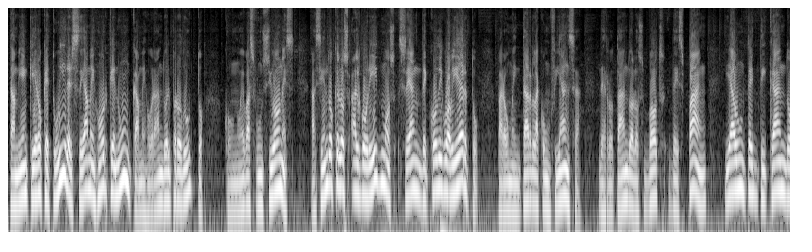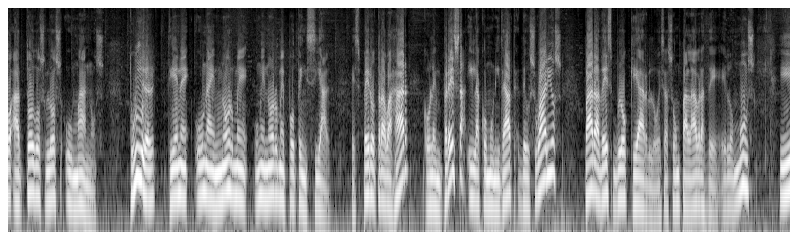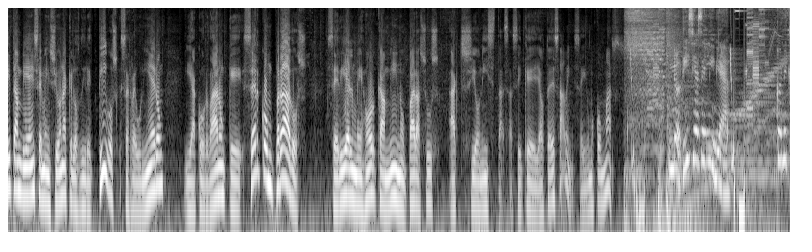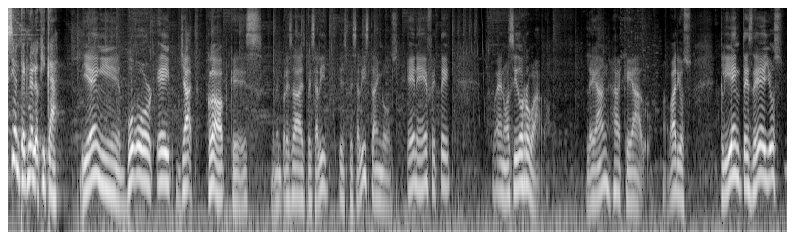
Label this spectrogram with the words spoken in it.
También quiero que Twitter sea mejor que nunca, mejorando el producto con nuevas funciones, haciendo que los algoritmos sean de código abierto para aumentar la confianza, derrotando a los bots de spam y autenticando a todos los humanos. Twitter tiene una enorme, un enorme potencial. Espero trabajar con la empresa y la comunidad de usuarios para desbloquearlo. Esas son palabras de Elon Musk. Y también se menciona que los directivos se reunieron y acordaron que ser comprados sería el mejor camino para sus accionistas. Así que ya ustedes saben, seguimos con más. Noticias en línea. Conexión Tecnológica. Bien, y el Board Ape Jack Club, que es una empresa especiali- especialista en los NFT, bueno, ha sido robado. Le han hackeado a varios clientes de ellos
